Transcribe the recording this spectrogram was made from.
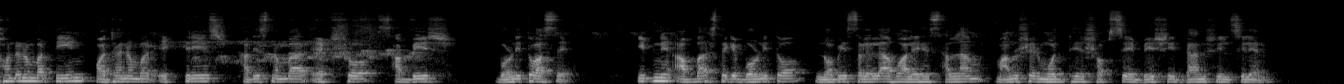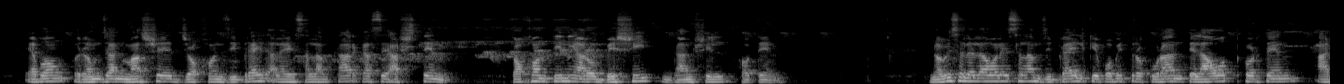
খণ্ড নম্বর তিন অধ্যায় নম্বর একত্রিশ হাদিস নম্বর একশো ছাব্বিশ বর্ণিত আছে ইবনে আব্বাস থেকে বর্ণিত নবী সাল্লাহু আলহ সাল্লাম মানুষের মধ্যে সবচেয়ে বেশি দানশীল ছিলেন এবং রমজান মাসে যখন জিব্রাইল আলাইসাল্লাম তার কাছে আসতেন, তখন তিনি আরও বেশি দানশীল হতেন। নবী সাল্লাহ আলাইসাল্লাম জিব্রাইলকে পবিত্র কোরআন তেলাওত করতেন আর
